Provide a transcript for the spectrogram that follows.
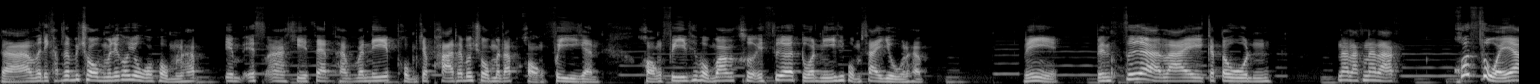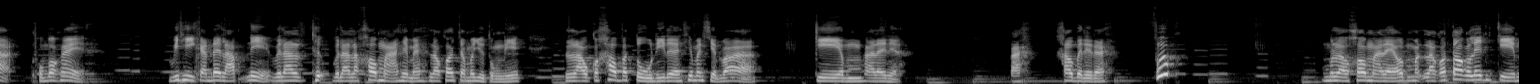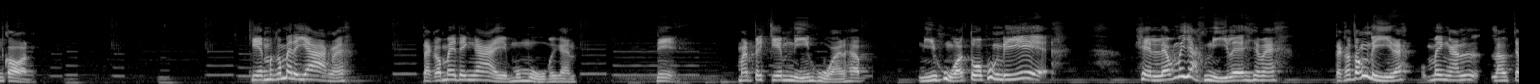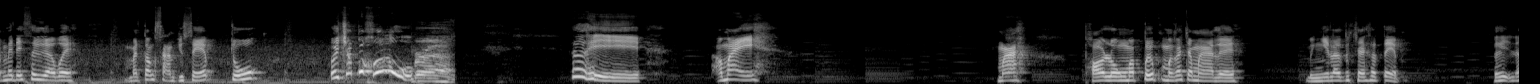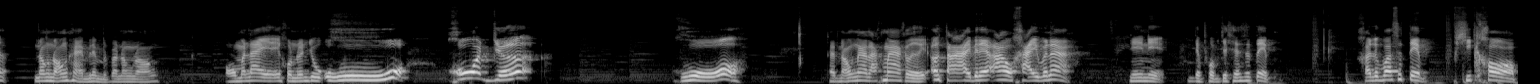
สวัสดีครับท่านผู้ชมวันนี้ก็อยู่กับผมนะครับ MSRKZ ครับวันนี้ผมจะพาท่านผู้ชมมารับของฟรีกัน ของฟรีที่ผมว่าก็คือไอ้เสื้อตัวนี้ที่ผมใส่อยู่นะครับ นี่เป็นเสื้อลายการ์ตูน น่ารักน่ารักโคตรสวยอะ่ะ ผมบอกให้ วิธีการได้รับนี่ เวลาถึเวลาเราเข้ามาใช่ไหมเราก็จะมาอยู่ตรงนี้ เราก็เข้าประตูนี้เลยที่มันเขียนว่าเกมอะไรเนี่ยไปเข้าไปเลยนะฟึ๊บ เมื่อเราเข้ามาแล้ว เราก็ต้องเล่นเกมก่อน เกมมันก็ไม่ได้ยากนะ แต่ก็ไม่ได้ง่ายหมูหมูเหมือนกัน นี่ มันเป็นเกมหนีหัวนะครับ หนีหัวตัวพวกนี้ เห็นแล้วไม่อยากหนีเลยใช่ไหมแต่ก็ต้องหนีนะ ไม่งั้นเราจะไม่ได้เสื้อเว้ย มันต้องสามจุดเซฟ จุกเฮ้ยชัปเปอร์คู Bruh. เฮ้ย เอาใหม่ มา พอลงมาปุ๊บมันก็จะมาเลย อย่างนี้เราต้องใช้สเต็ปเฮ้ยแล้วน้องๆหายไปไหนหมดปะน้องๆอ๋อมาไล่ไอ้คนนั้นอยู่โอ้โหโคตรเยอะโหแต่น้องน่ารักมากเลย เอาตายไปแล้วเอ้าใครวะน่ะนี่นี่เดี๋ยวผมจะใช้สเต็ปเขาเรียกว่าสเต็ปชิดขอบ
